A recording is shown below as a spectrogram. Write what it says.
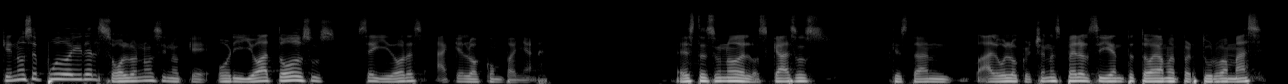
que no se pudo ir él solo, ¿no? Sino que orilló a todos sus seguidores a que lo acompañaran. Este es uno de los casos que están algo locochones, pero el siguiente todavía me perturba más,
